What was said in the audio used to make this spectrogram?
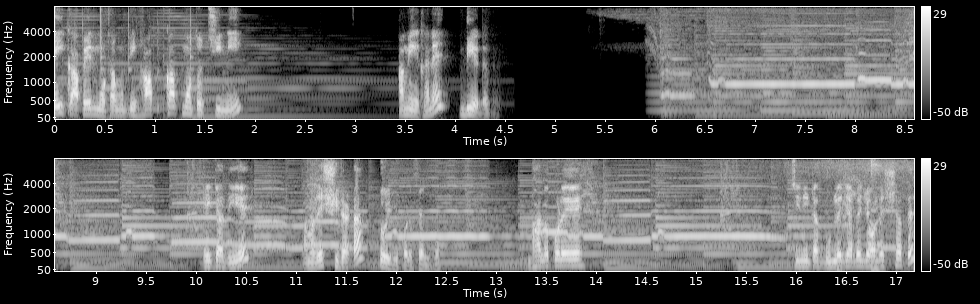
এই কাপের মোটামুটি হাফ কাপ মতো চিনি আমি এখানে দিয়ে দেব। এটা দিয়ে আমাদের শিরাটা তৈরি করে ফেলব। ভালো করে চিনিটা গুলে যাবে জলের সাথে।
